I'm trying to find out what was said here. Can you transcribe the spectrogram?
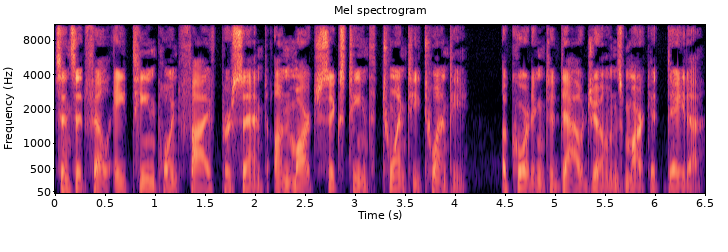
since it fell 18.5% on March 16, 2020, according to Dow Jones market data.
